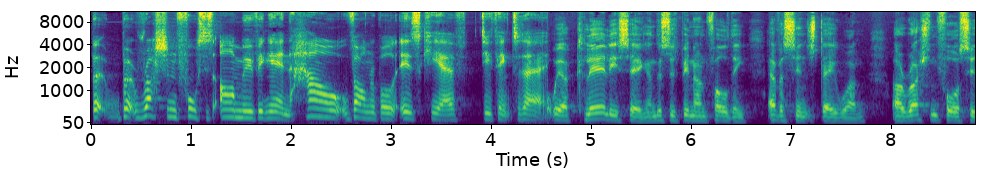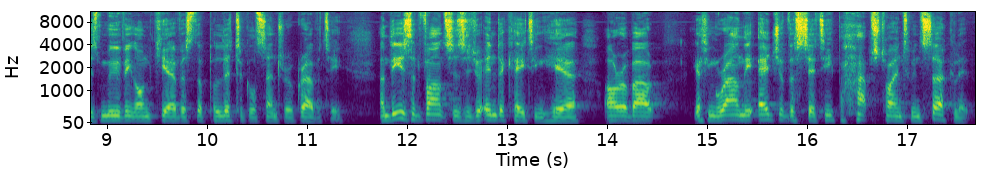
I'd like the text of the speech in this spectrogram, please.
but, but Russian forces are moving in. How vulnerable is Kiev, do you think, today? What we are clearly seeing, and this has been unfolding ever since day one, are Russian forces moving on Kiev as the political centre of gravity. And these advances, as you're indicating here, are about getting around the edge of the city, perhaps trying to encircle it.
